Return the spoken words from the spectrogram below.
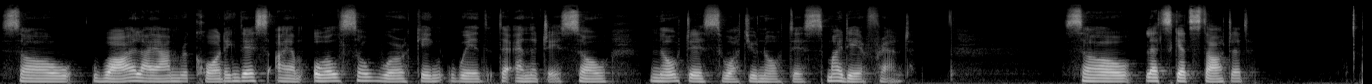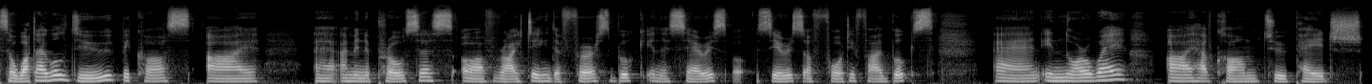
So while I am recording this, I am also working with the energy. So notice what you notice, my dear friend. So let's get started. So, what I will do because I uh, I'm in a process of writing the first book in a series series of 45 books, and in Norway I have come to page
